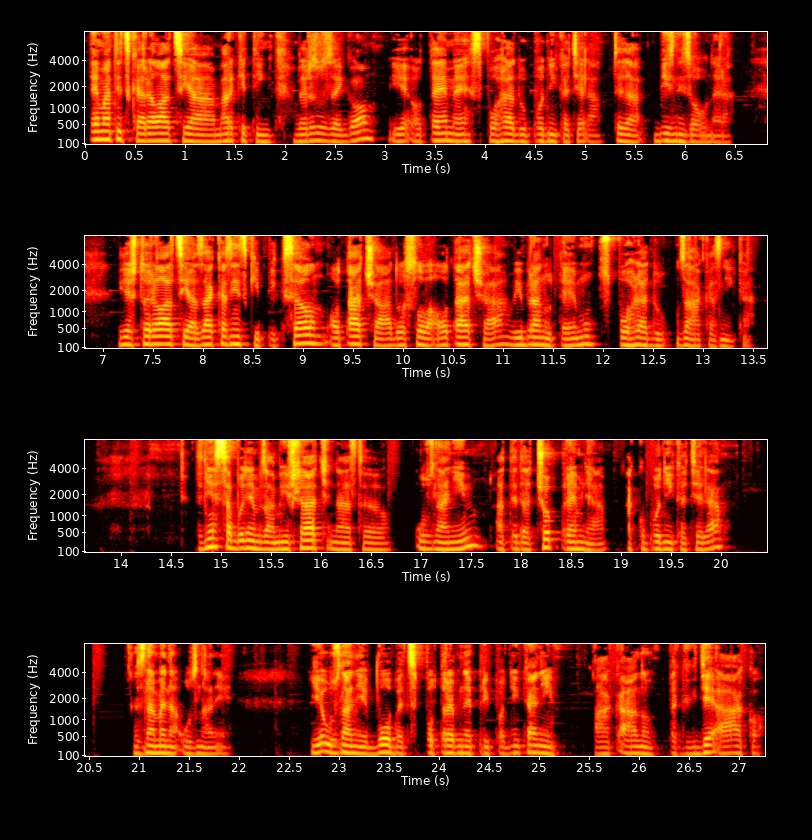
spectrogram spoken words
Tematická relácia marketing versus ego je o téme z pohľadu podnikateľa, teda business ownera – kdežto relácia zákaznícky pixel otáča, doslova otáča vybranú tému z pohľadu zákazníka. Dnes sa budem zamýšľať nad e, uznaním a teda čo pre mňa ako podnikateľa znamená uznanie. Je uznanie vôbec potrebné pri podnikaní? A ak áno, tak kde a ako?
